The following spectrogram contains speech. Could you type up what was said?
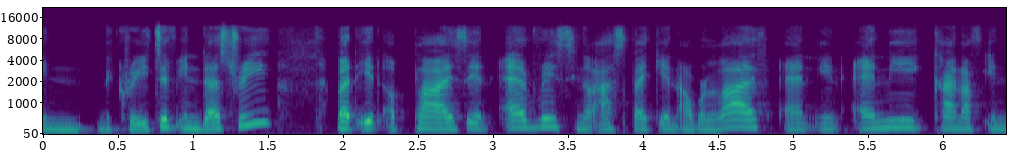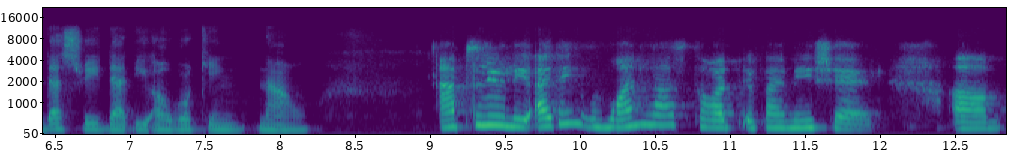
in the creative industry but it applies in every single aspect in our life and in any kind of industry that you are working now Absolutely. I think one last thought, if I may share. Um,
